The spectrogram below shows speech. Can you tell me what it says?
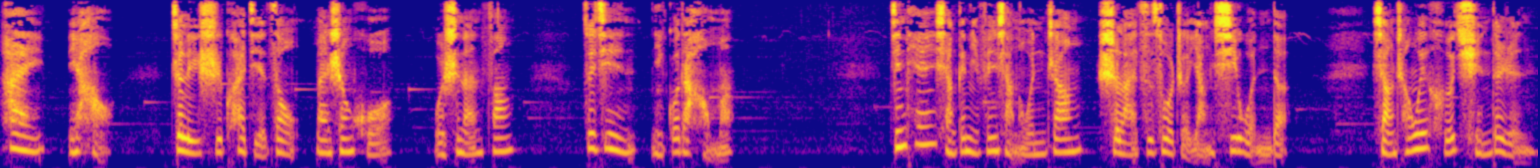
嗨，你好，这里是快节奏慢生活，我是南方。最近你过得好吗？今天想跟你分享的文章是来自作者杨希文的。想成为合群的人，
